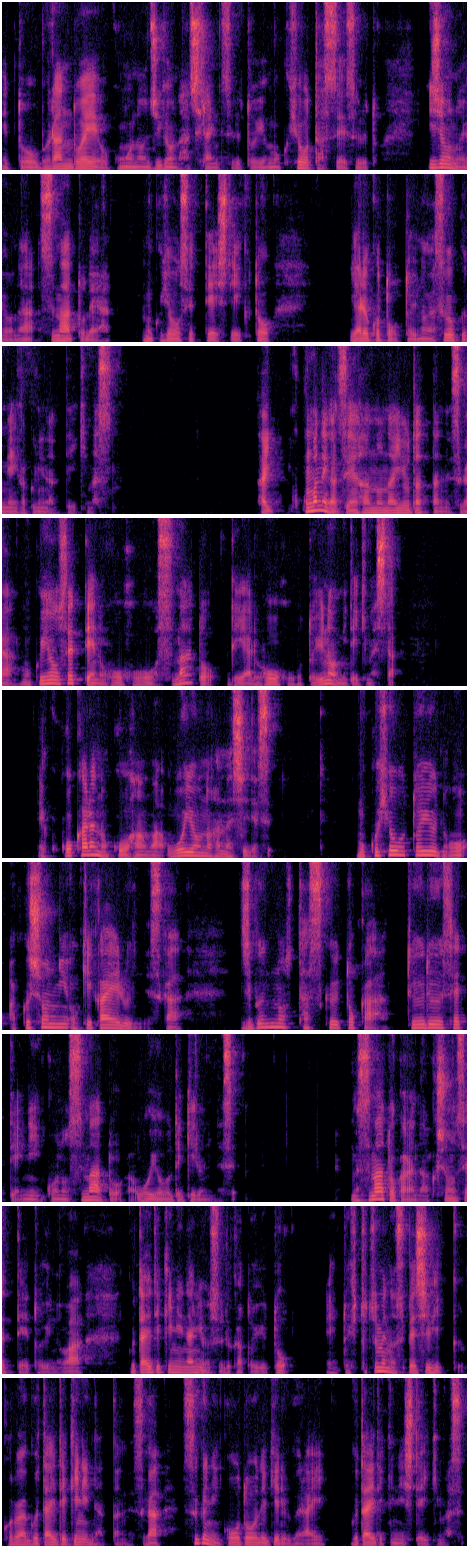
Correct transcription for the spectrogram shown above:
えっと、ブランド A を今後の事業の柱にするという目標を達成すると。以上のようなスマートで目標を設定していくと、やることというのがすごく明確になっていきます。はい。ここまでが前半の内容だったんですが、目標設定の方法をスマートでやる方法というのを見てきました。でここからの後半は応用の話です。目標というのをアクションに置き換えるんですが、自分のタスクとかトゥール設定にこのスマートが応用できるんです。スマートからのアクション設定というのは、具体的に何をするかというと、えっと、一つ目のスペシフィック、これは具体的になったんですが、すぐに行動できるぐらい具体的にしていきます。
